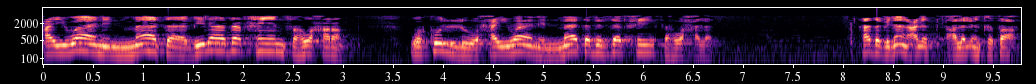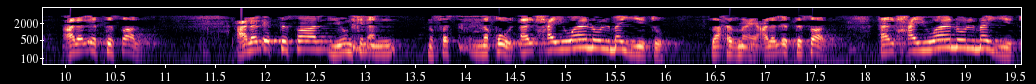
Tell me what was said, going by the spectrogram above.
حيوان مات بلا ذبح فهو حرام. وكل حيوان مات بالذبح فهو حلال. هذا بناء على على الانقطاع. على الاتصال. على الاتصال يمكن أن نقول الحيوان الميت. لاحظ معي على الاتصال. الحيوان الميت.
